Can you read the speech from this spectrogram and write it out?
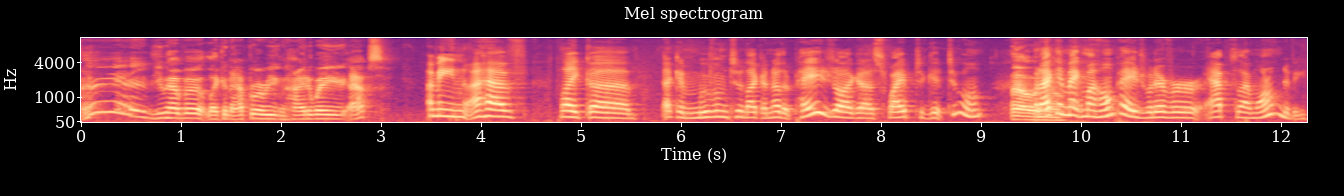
Eh, you have a like an app drawer where you can hide away apps. I mean, I have like uh, I can move them to like another page. Or I gotta swipe to get to them. Oh, but I can make my homepage whatever apps I want them to be.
